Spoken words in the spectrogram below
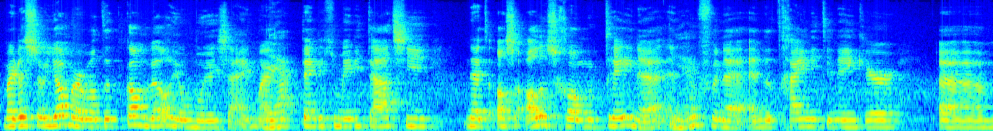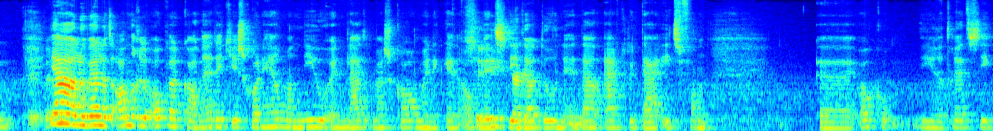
Maar dat is zo jammer, want het kan wel heel mooi zijn. Maar ik denk dat je meditatie net als alles gewoon moet trainen en oefenen. En dat ga je niet in één keer. ehm, alhoewel het andere ook wel kan. Hè? Dat je is gewoon helemaal nieuw en laat het maar eens komen. En ik ken ook Zeker. mensen die dat doen. En dan eigenlijk daar iets van... eh, ook op die retreats die ik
